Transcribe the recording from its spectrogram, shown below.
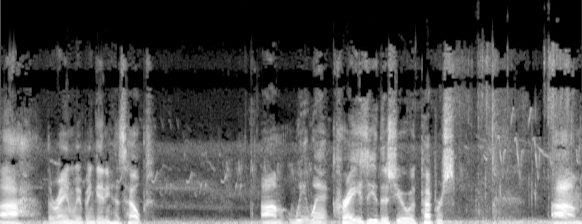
uh, the rain we've been getting has helped. Um, we went crazy this year with peppers. Um,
